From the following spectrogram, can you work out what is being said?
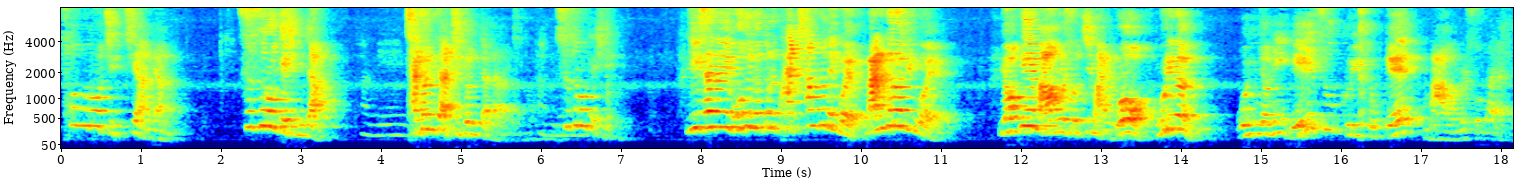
손으로 짓지 아니한 스스로 계신 자, 자존자, 지존자다. 스스로 계신 분. 이 세상의 모든 것들은 다 창조된 거예요. 만들어진 거예요. 여기에 마음을 쏟지 말고 우리는 온전히 예수 그리스도께 마음을 쏟아야 됩니다.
